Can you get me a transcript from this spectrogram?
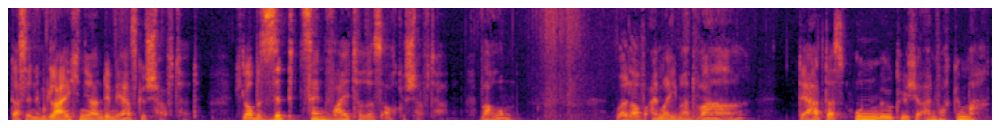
dass in dem gleichen Jahr, in dem er es geschafft hat, ich glaube, 17 weitere es auch geschafft haben. Warum? Weil da auf einmal jemand war, der hat das Unmögliche einfach gemacht.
